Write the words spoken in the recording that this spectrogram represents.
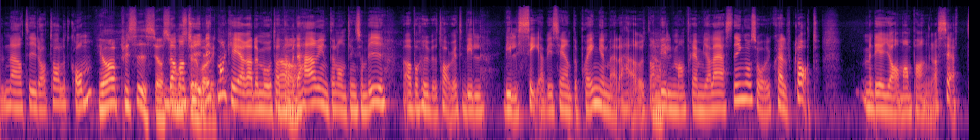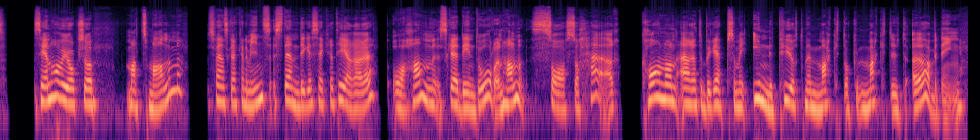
när Tidöavtalet kom. Ja, precis. Ja, Där man tydligt markerade mot att Ja. nej, det här är inte någonting som vi överhuvudtaget vill, vill se. Vi ser inte poängen med det här utan Ja. vill man främja läsning och så, självklart. Men det gör man på andra sätt. Sen har vi också Mats Malm, Svenska Akademins ständige sekreterare och han skrädde inte orden. Han sa så här. Kanon är ett begrepp som är inpyrt med makt och maktutövning.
